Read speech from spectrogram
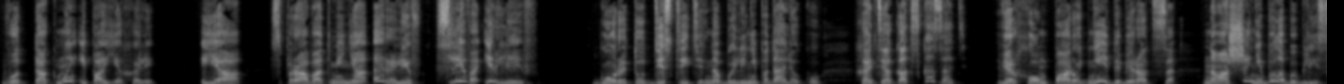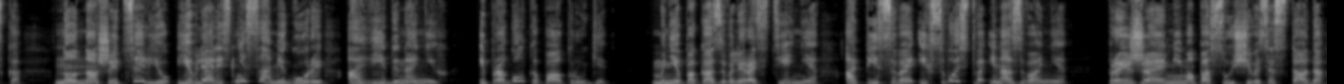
Вот так мы и поехали. Я, справа от меня Эрелев, слева Ирлеев. Горы тут действительно были неподалеку, хотя, как сказать, верхом пару дней добираться на машине было бы близко, но нашей целью являлись не сами горы, а виды на них и прогулка по округе. Мне показывали растения, описывая их свойства и названия – Проезжая мимо пасущегося стада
